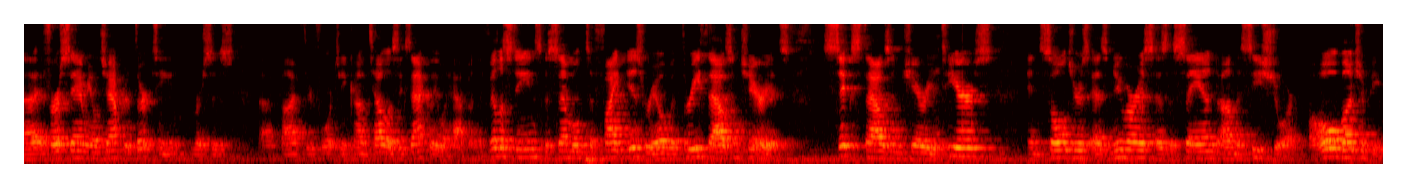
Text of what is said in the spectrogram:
uh, 1 Samuel chapter 13, verses uh, 5 through 14, kind of tell us exactly what happened. The Philistines assembled to fight Israel with 3,000 chariots, 6,000 charioteers, and soldiers as numerous as the sand on the seashore. A whole bunch of people.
